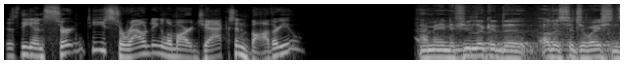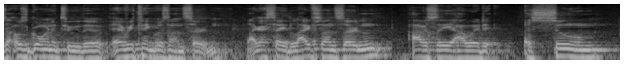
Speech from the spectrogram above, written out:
does the uncertainty surrounding Lamar Jackson bother you? I mean, if you look at the other situations I was going into, the, everything was uncertain. Like I say, life's uncertain. Obviously, I would assume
